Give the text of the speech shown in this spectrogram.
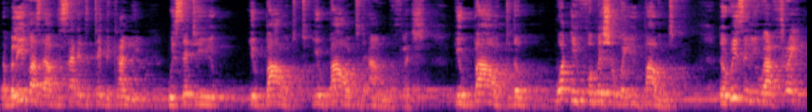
the believers that have decided to take the candy, we say to you, you bowed, you bowed to the arm of the flesh. You bowed to the, what information were you bound? The reason you were afraid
